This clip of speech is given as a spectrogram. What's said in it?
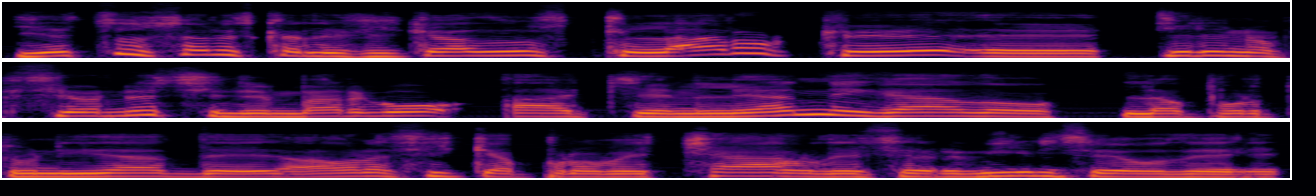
Y estos usuarios calificados, claro que eh, tienen opciones, sin embargo, a quien le han negado la oportunidad de ahora sí que aprovechar o de servirse o de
